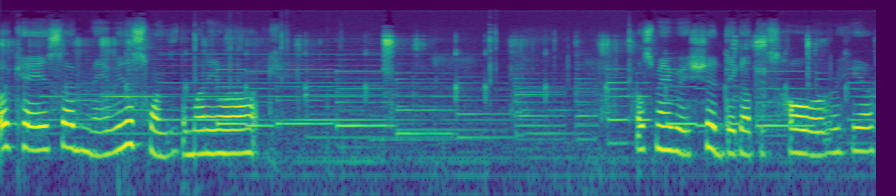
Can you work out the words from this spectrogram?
Okay, so maybe this one's the money rock. Plus maybe I should dig up this hole over here.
